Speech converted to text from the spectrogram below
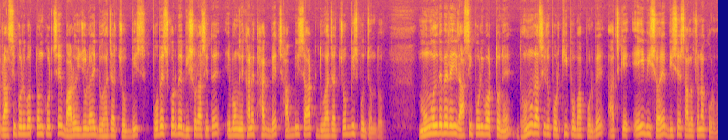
রাশি পরিবর্তন করছে বারোই জুলাই দু হাজার চব্বিশ, প্রবেশ করবে বিশ্ব রাশিতে এবং এখানে থাকবে ছাব্বিশ আট দু পর্যন্ত। মঙ্গলদেবের এই রাশি পরিবর্তনে ধনু রাশির উপর কী প্রভাব পড়বে আজকে এই বিষয়ে বিশেষ আলোচনা করব।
